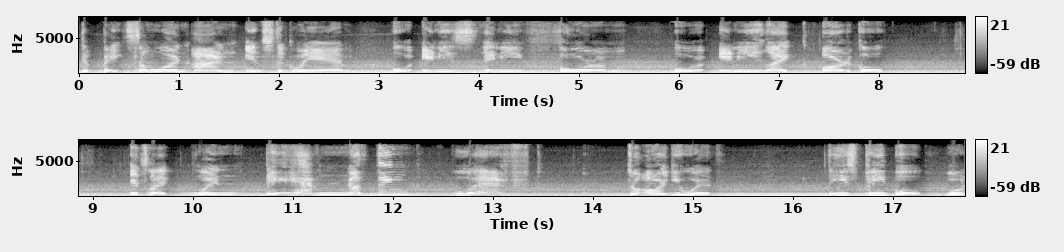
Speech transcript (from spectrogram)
debate someone on Instagram or any any forum or any like article. It's like when they have nothing left to argue with, these people will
